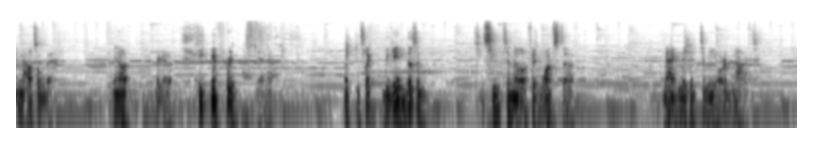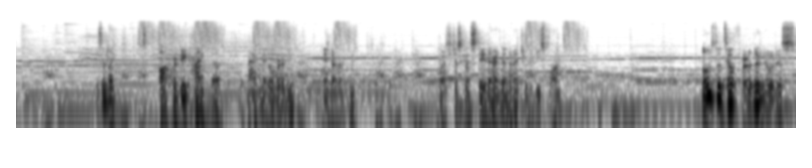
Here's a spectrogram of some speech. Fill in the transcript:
now it's over there. You know what? Forget it. Forget it. Like, it's like the game doesn't seem to know if it wants to magnet it to me or not. Is it like awkwardly trying to magnet over to me indirectly? Or is it just gonna stay there and then eventually despawn? Closed until further notice.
